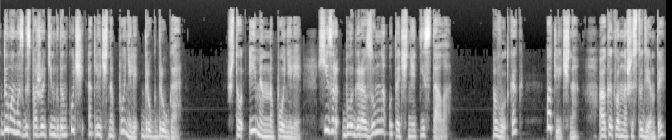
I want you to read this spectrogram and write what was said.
Думаю, мы с госпожой Кингдон Куч отлично поняли друг друга». Что именно поняли, Хизер благоразумно уточнять не стала. «Вот как? Отлично. А как вам наши студенты?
